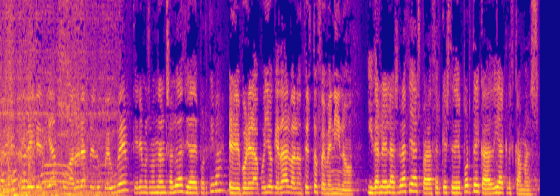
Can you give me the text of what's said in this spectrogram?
Y Leire Díaz, jugadoras del UPV. Queremos mandar un saludo a Ciudad Deportiva Eh, por el apoyo que da al baloncesto femenino. y darle las gracias para hacer que este deporte cada día crezca más.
